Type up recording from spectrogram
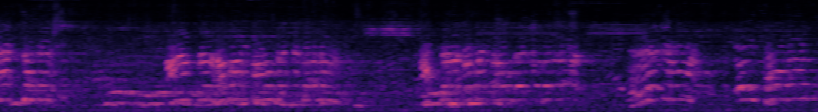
একজনের আপনারা সবাই আপনারা সবাই এই শাহবাগ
